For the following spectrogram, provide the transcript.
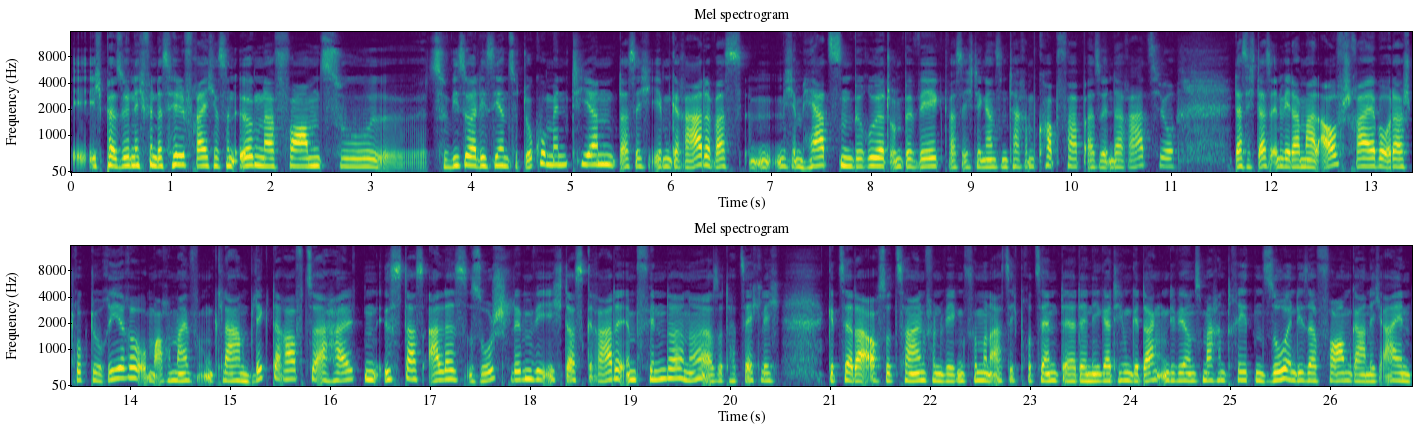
ich persönlich finde es hilfreich, es in irgendeiner Form zu, zu visualisieren, zu dokumentieren, dass ich eben gerade, was mich im Herzen berührt und bewegt, was ich den ganzen Tag im Kopf habe, also in der Ratio, dass ich das entweder mal aufschreibe oder strukturiere, um auch mal einen klaren Blick darauf zu erhalten, ist das alles so schlimm, wie ich das gerade empfinde? Ne? Also tatsächlich gibt's ja da auch so Zahlen von wegen 85 Prozent der, der negativen Gedanken, die wir uns machen, treten so in dieser Form gar nicht ein.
